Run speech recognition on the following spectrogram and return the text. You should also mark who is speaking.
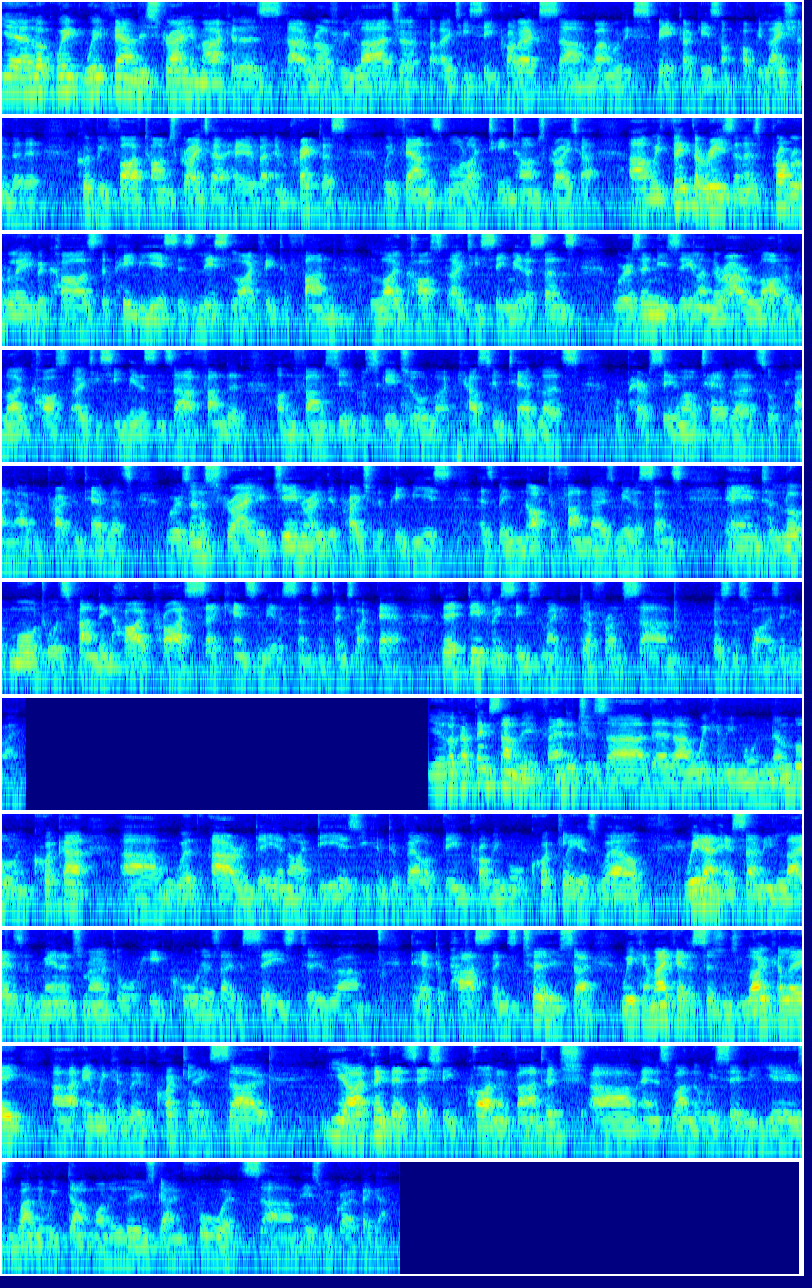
Speaker 1: Yeah, look, we, we found the Australian market is uh, relatively larger for OTC products. Um, one would expect, I guess, on population that it could be five times greater. However, in practice, we've found it's more like 10 times greater. Um, we think the reason is probably because the PBS is less likely to fund low cost OTC medicines, whereas in New Zealand there are a lot of low cost OTC medicines are funded on the pharmaceutical schedule, like calcium tablets or paracetamol tablets or plain ibuprofen tablets, whereas in Australia generally the approach of the PBS has been not to fund those medicines and to look more towards funding high price, say cancer medicines and things like that. That definitely seems to make a difference um, business wise anyway. Yeah, look, I think some of the advantages are that uh, we can be more nimble and quicker um, with R&D and ideas. You can develop them probably more quickly as well. We don't have so many layers of management or headquarters overseas to um, to have to pass things to. So we can make our decisions locally uh, and we can move quickly. So yeah, I think that's actually quite an advantage, um, and it's one that we certainly use and one that we don't want to lose going forwards um, as we grow bigger.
